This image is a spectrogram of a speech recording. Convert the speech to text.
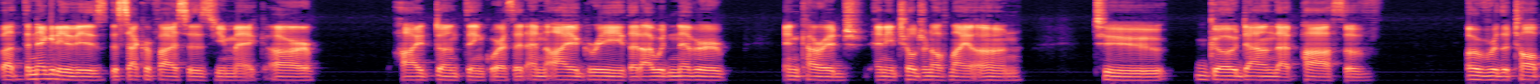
But the negative is the sacrifices you make are, I don't think, worth it. And I agree that I would never encourage any children of my own to go down that path of over the top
